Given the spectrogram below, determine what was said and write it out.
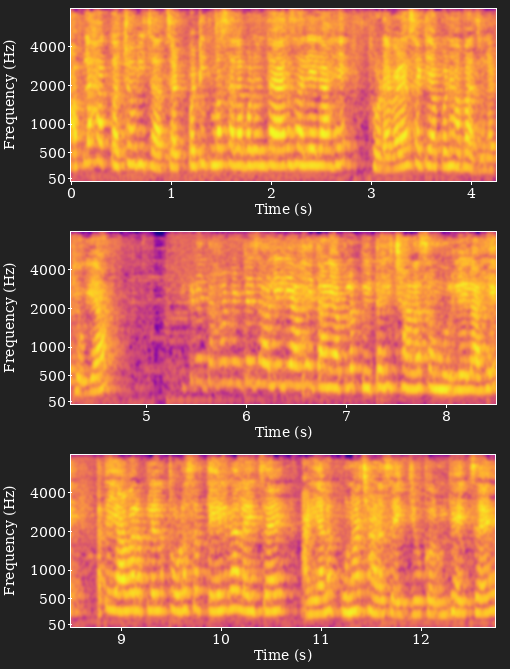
आपला हा कचोरीचा चटपटीत मसाला बनवून तयार झालेला आहे. थोड्या वेळासाठी आपण हा बाजूला ठेवूया. इकडे दहा मिनिटे झालेली आहेत आणि आपलं पीठही छान असं मुरलेलं आहे. आता यावर आपल्याला थोडंसं तेल घालायचं आहे आणि याला पुन्हा छान असं एकजीव करून घ्यायचं आहे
